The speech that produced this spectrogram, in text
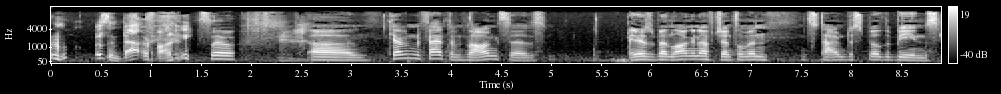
Wasn't that funny? So, um, Kevin Phantom Thong says, "It has been long enough, gentlemen. It's time to spill the beans.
